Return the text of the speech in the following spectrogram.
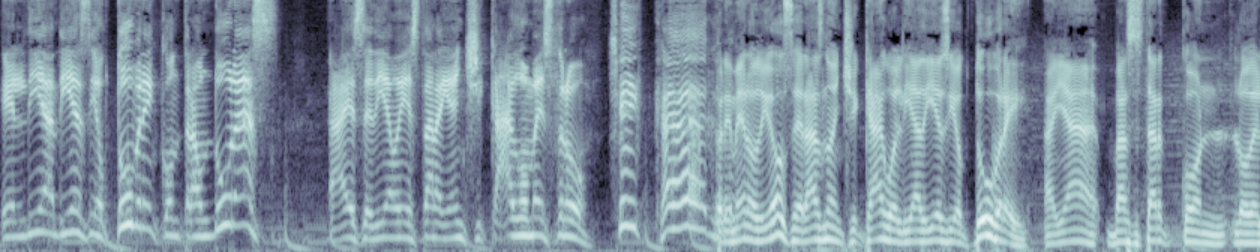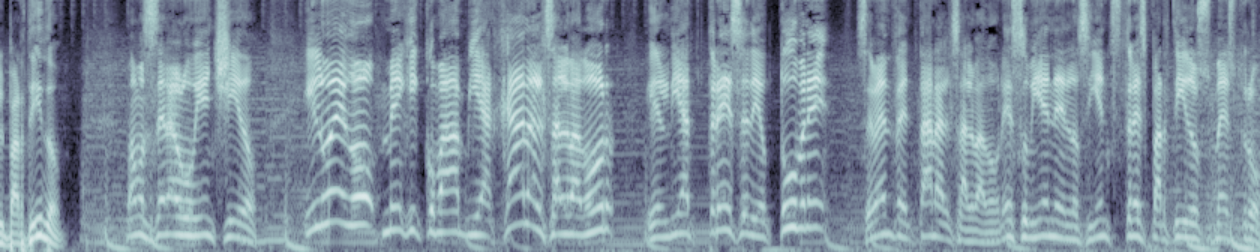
El día 10 de octubre contra Honduras. A ese día voy a estar allá en Chicago, maestro. Chicago. Primero Dios, Erasmo en Chicago el día 10 de octubre. Allá vas a estar con lo del partido. Vamos a hacer algo bien chido. Y luego México va a viajar a El Salvador. Y el día 13 de octubre se va a enfrentar a El Salvador. Eso viene en los siguientes tres partidos, maestro,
